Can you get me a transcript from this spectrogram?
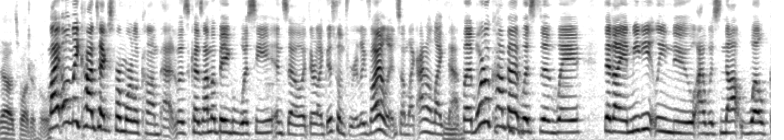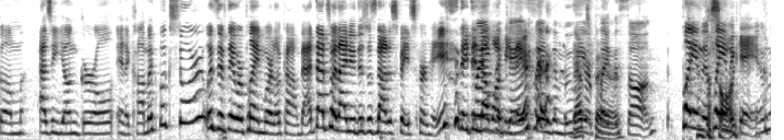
Yeah, it's wonderful. my only context for Mortal Kombat was because I'm a big wussy, and so they're like, this one's really violent. So I'm like, I don't like Mm. that. But Mortal Kombat was the way that I immediately knew I was not welcome as a young girl in a comic book store was if they were playing Mortal Kombat. That's when I knew this was not a space for me. they did playing not want the me game, there. playing the movie, That's or playing the song. Playing the, The playing song. the game.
